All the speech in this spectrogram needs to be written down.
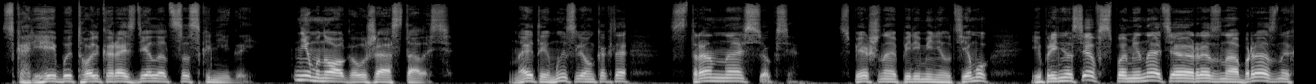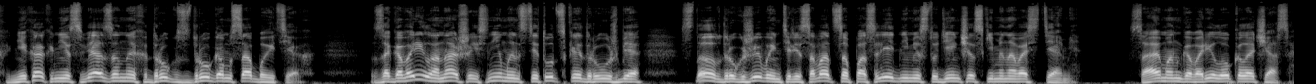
Скорее бы только разделаться с книгой. Немного уже осталось. На этой мысли он как-то странно осекся, спешно переменил тему и принялся вспоминать о разнообразных, никак не связанных друг с другом событиях. Заговорил о нашей с ним институтской дружбе, стал вдруг живо интересоваться последними студенческими новостями. Саймон говорил около часа.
